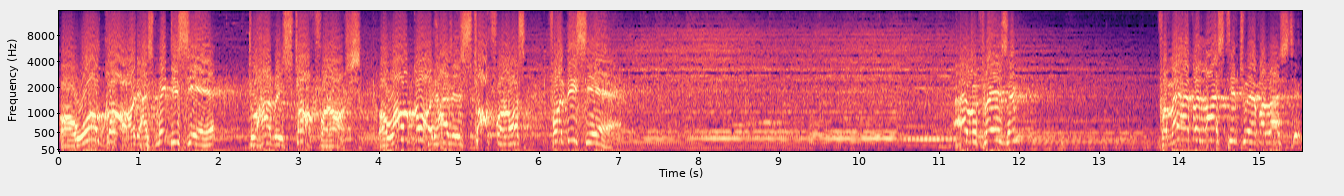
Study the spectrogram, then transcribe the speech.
Or what God has made this year to have a stock for us, or what God has in stock for us for this year. I will praise Him from everlasting to everlasting.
